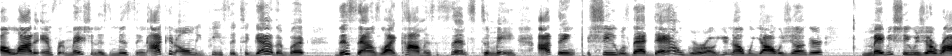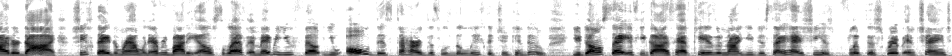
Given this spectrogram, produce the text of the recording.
a lot of information is missing, I can only piece it together, but this sounds like common sense to me. I think she was that down girl. You know, when y'all was younger, Maybe she was your ride or die. She stayed around when everybody else left, and maybe you felt you owed this to her. This was the least that you can do. You don't say if you guys have kids or not. You just say, hey, she has flipped the script and changed.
